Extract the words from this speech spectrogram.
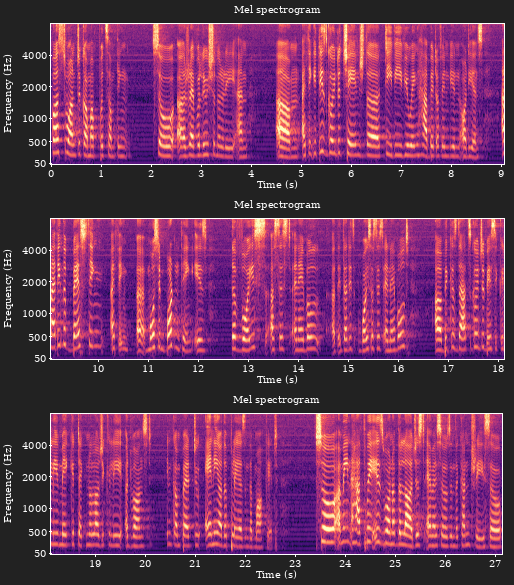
first one to come up with something so uh, revolutionary. And um, I think it is going to change the TV viewing habit of Indian audience. And I think the best thing, I think, uh, most important thing is the voice assist enable, uh, that is voice assist enabled, uh, because that's going to basically make it technologically advanced in compared to any other players in the market. So, I mean, Hathway is one of the largest MSOs in the country. So,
